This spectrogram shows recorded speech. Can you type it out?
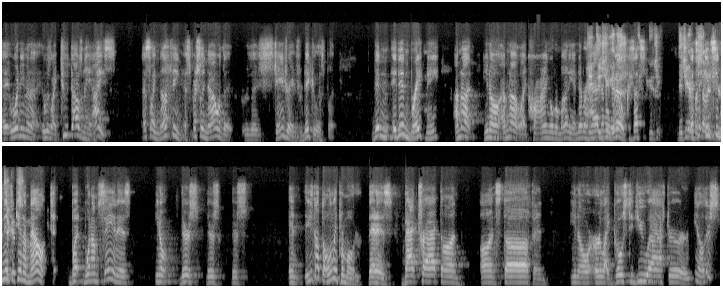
it wasn't even a. It was like two thousand reais. That's like nothing, especially now with the the exchange rate is ridiculous. But didn't it didn't break me. I'm not, you know, I'm not like crying over money. I never had, did never will, because that's did you did you get that's an insignificant amount. But what I'm saying is, you know, there's there's there's and he's not the only promoter that has backtracked on on stuff and you know or, or like ghosted you after or you know there's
